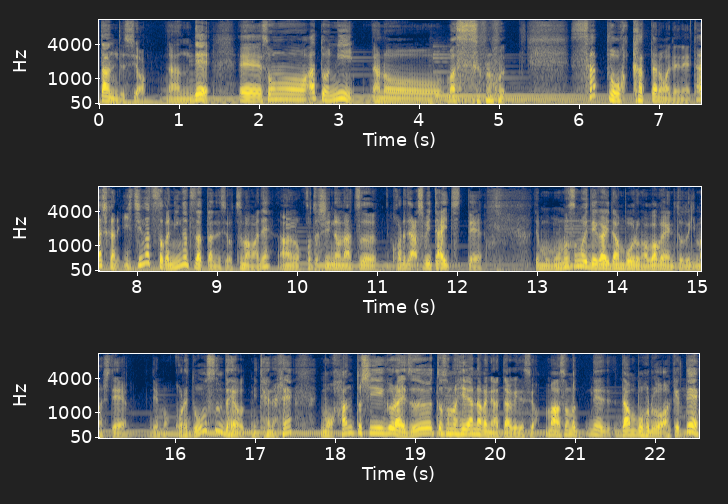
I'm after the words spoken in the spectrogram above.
たんですよ。なんで、えー、その後に、あのまあ、その、サップを買ったのはでね、確かに1月とか2月だったんですよ、妻がね。あの、今年の夏、これで遊びたいっつって。でもものすごいでかい段ボールが我が家に届きまして、でもこれどうすんだよみたいなね、もう半年ぐらいずっとその部屋の中にあったわけですよ。まあそのね、段ボールを開けて、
